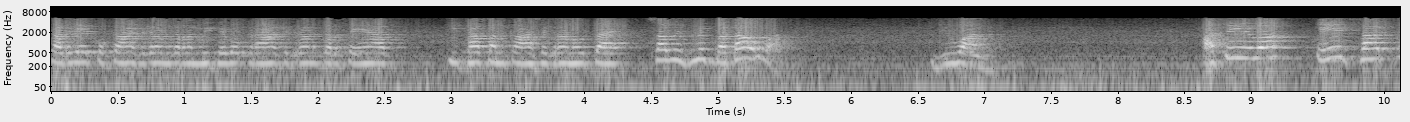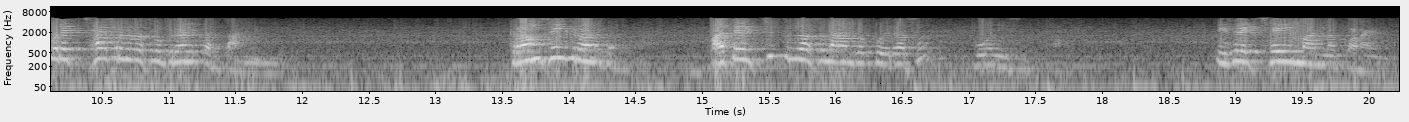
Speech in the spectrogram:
कड़वे को कहाँ से ग्रहण करना, मीठे को कहाँ से ग्रहण करते हैं आप तीठापन कहाँ से ग्रहण होता है, सब इसमें बता हुआ। जीवान। अतएव एक साथ पूरे छह रस को ग्रहण करता है। क्रम से ही ग्रहण करता है। अतएव चित्र रस नाम का कोई रस हो नहीं सकता। इसे छह ही मानना पड़ा है।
